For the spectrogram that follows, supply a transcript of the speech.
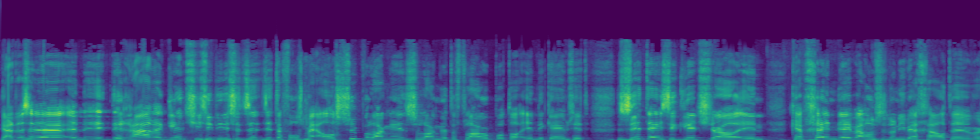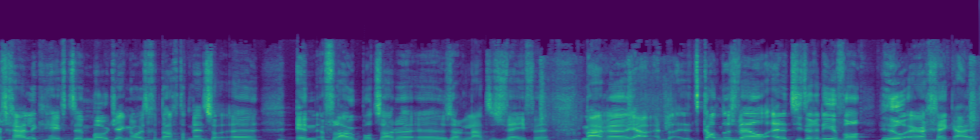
Ja, dat is een, een, rare glitch. Je ziet, die zit, zit, er volgens mij al super lang in. Zolang dat de flowerpot al in de game zit, zit deze glitch er al in. Ik heb geen idee waarom ze het nog niet weggehaald hebben waarschijnlijk heeft uh, Mojang nooit gedacht dat mensen uh, in een flowerpot zouden, zouden laten zweven. Maar ja, het, kan dus wel en het ziet er in ieder geval heel erg gek uit.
